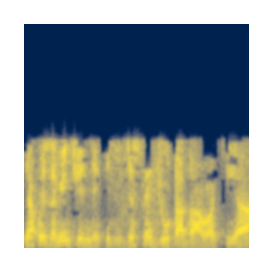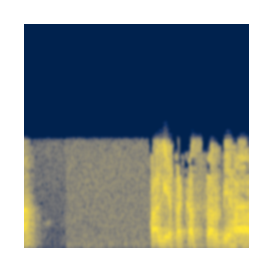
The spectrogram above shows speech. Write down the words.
یا کوئی زمین چھیننے کے لیے، جس نے جھوٹا دعویٰ کیا فل تکثر بہا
